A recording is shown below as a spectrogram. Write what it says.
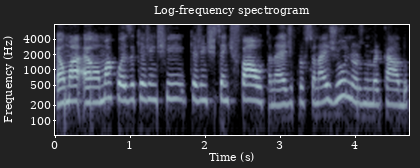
é uma, é uma coisa que a gente que a gente sente falta, né, de profissionais júniores no mercado,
